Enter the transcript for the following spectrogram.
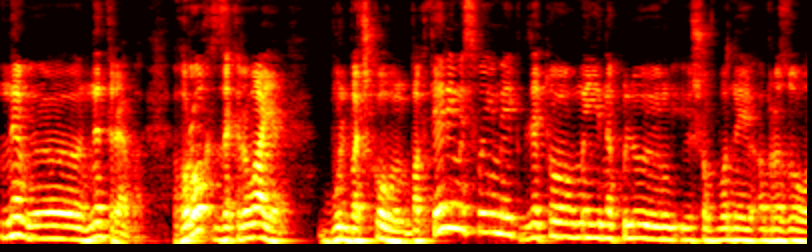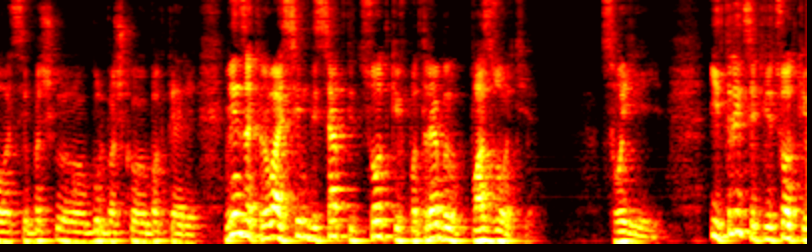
не, е, не треба. Горох закриває бульбачковими бактеріями своїми, для того ми її накулюємо, щоб вони образовувалися бач- е, бульбачкові бактерії. Він закриває 70% потреби в азоті своєї. І 30%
